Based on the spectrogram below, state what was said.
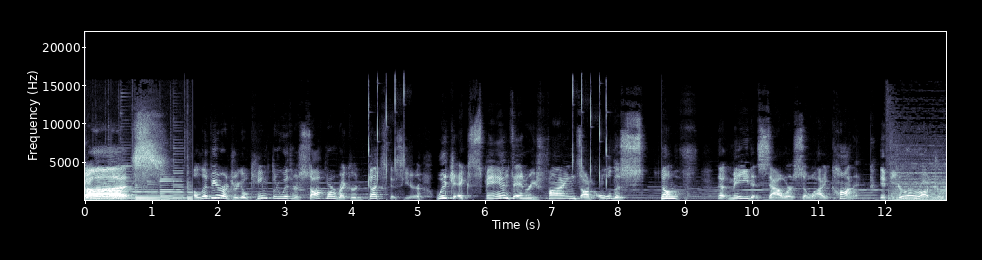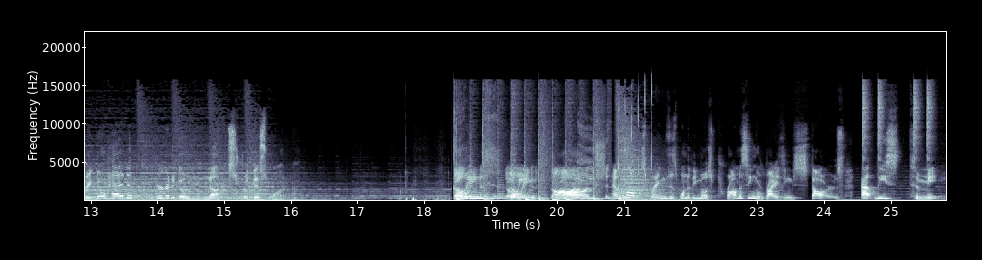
Guts! Olivia Rodrigo came through with her sophomore record Guts this year, which expands and refines on all the stuff that made Sour so iconic. If you're a Rodrigo head, you're gonna go nuts for this one. Going, going, gone. Hemlock Springs is one of the most promising rising stars, at least to me.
